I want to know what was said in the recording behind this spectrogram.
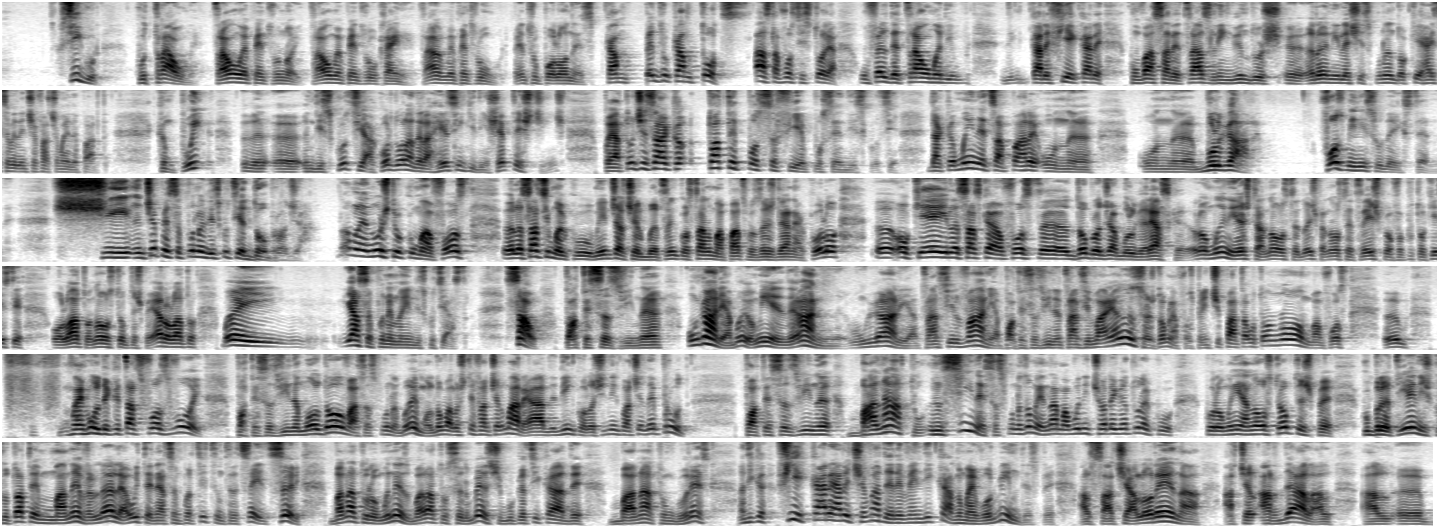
sigur, cu traume, traume pentru noi, traume pentru ucraineni, traume pentru unguri, pentru polonezi, cam, pentru cam toți. Asta a fost istoria, un fel de traumă din, din care fiecare cumva s-a retras lingându-și uh, rănile și spunând ok, hai să vedem ce facem mai departe. Când pui uh, uh, în discuție acordul ăla de la Helsinki din 75, Păi atunci înseamnă că toate pot să fie puse în discuție. Dacă mâine îți apare un, uh, un uh, bulgar, fost ministru de externe, și începe să pună în discuție Dobrogea. Doamne, nu știu cum a fost, uh, lăsați-mă cu Mircea cel bătrân, costa numai 40 de ani acolo, ok, lăsați că a fost Dobrogea bulgărească. Românii ăștia 912-913 au făcut o chestie, o luat-o 918, iar o luat-o, băi, ia să punem noi în discuția asta. Sau poate să-ți vină Ungaria, băi, o mie de ani, Ungaria, Transilvania, poate să-ți vină Transilvania însăși, domnule, a fost principat autonom, am fost uh, mai mult decât ați fost voi. Poate să-ți vină Moldova, să spună, băi, Moldova lui Ștefan cel Mare, a de dincolo și dincolo de prut poate să-ți vină Banatul în sine, să spună, domnule, n-am avut nicio legătură cu, cu România 1918, cu brătienii și cu toate manevrele alea, uite, ne-ați împărțit între trei țări, Banatul românesc, Banatul sârbesc și bucățica de Banat unguresc. Adică fiecare are ceva de revendicat, nu mai vorbim despre Alsacia Lorena, acel Ardeal al, al uh,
